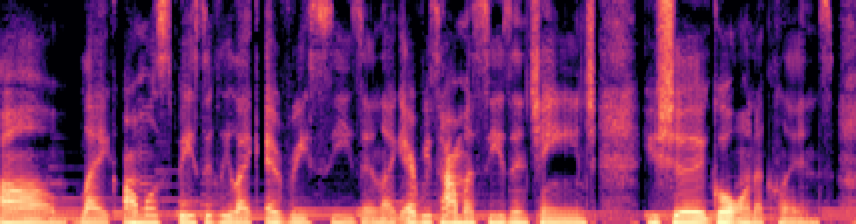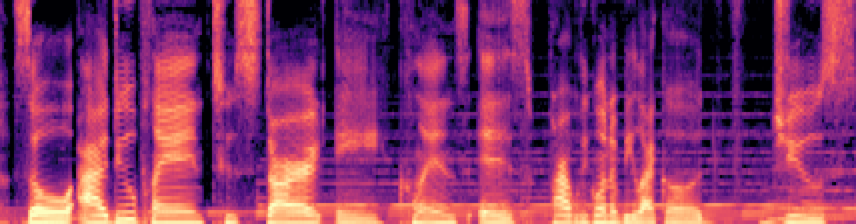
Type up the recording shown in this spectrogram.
um like almost basically like every season. Like every time a season change you should go on a cleanse. So i do plan to start a cleanse. It's probably going to be like a juice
